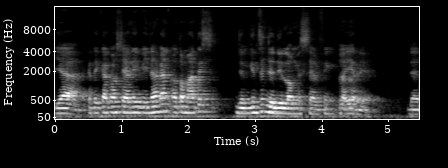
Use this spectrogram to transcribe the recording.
Ya, ketika Koscielny pindah kan otomatis Jenkinson jadi longest serving player ya. Dan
